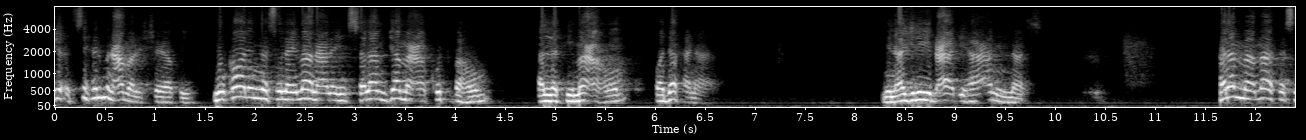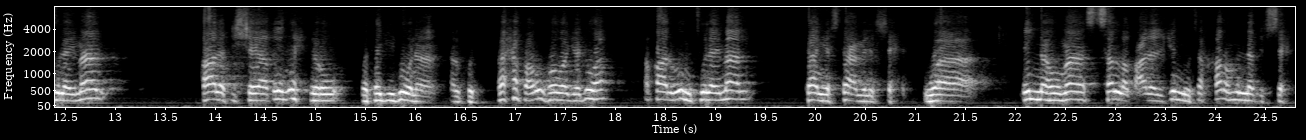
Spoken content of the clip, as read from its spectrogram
السحر من عمل الشياطين. يقال إن سليمان عليه السلام جمع كتبهم التي معهم ودفنها من أجل إبعادها عن الناس. فلما مات سليمان قالت الشياطين احفروا وتجدون الكتب. فحفروا فوجدوها فقالوا إن سليمان كان يستعمل السحر وإنه ما سلط على الجن وسخرهم إلا بالسحر.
